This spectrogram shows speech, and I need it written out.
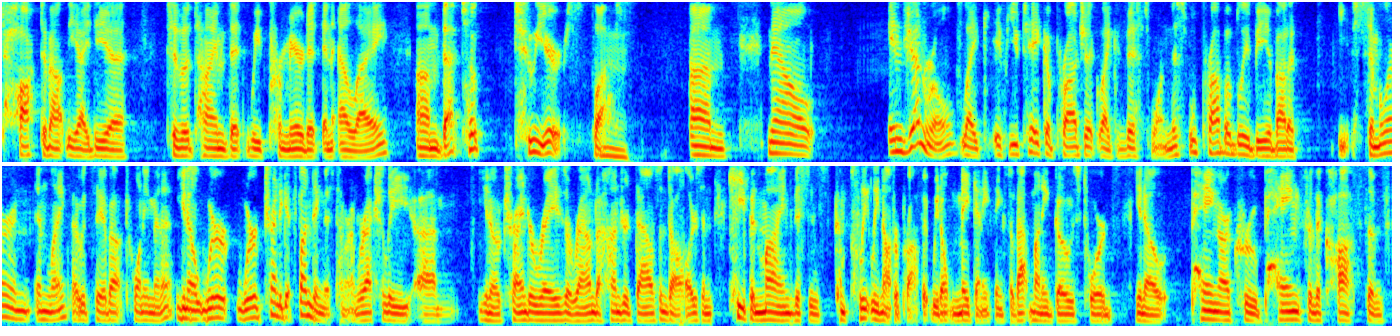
talked about the idea to the time that we premiered it in LA. Um, that took two years plus. Um, now, in general, like if you take a project like this one, this will probably be about a similar in, in length. I would say about 20 minutes. You know, we're we're trying to get funding this time around. We're actually um, you know trying to raise around hundred thousand dollars. And keep in mind, this is completely not for profit. We don't make anything, so that money goes towards you know paying our crew, paying for the costs of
